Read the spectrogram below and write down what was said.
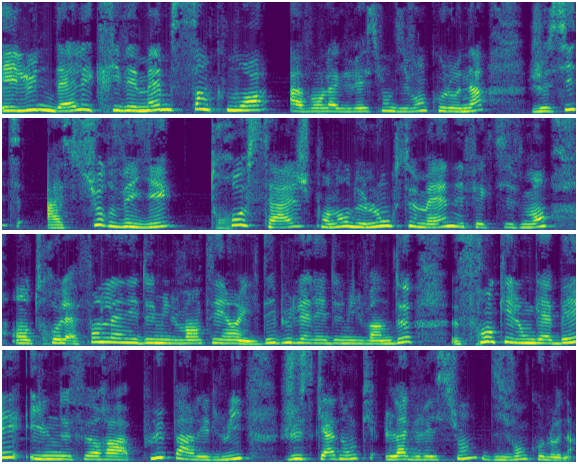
Et l'une d'elles écrivait même cinq mois avant l'agression d'Ivan Colonna, je cite, à surveiller trop sage pendant de longues semaines, effectivement, entre la fin de l'année 2021 et le début de l'année 2022. Franck Elongabé, il ne fera plus parler de lui jusqu'à donc l'agression d'Ivan Colonna.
